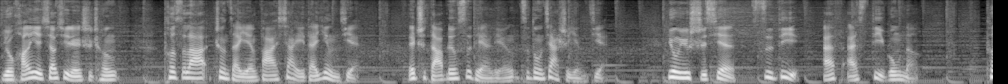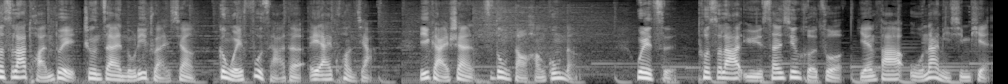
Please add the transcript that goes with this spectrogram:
有行业消息人士称，特斯拉正在研发下一代硬件 HW 四点零自动驾驶硬件，用于实现四 D FSD 功能。特斯拉团队正在努力转向更为复杂的 AI 框架，以改善自动导航功能。为此，特斯拉与三星合作研发五纳米芯片，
